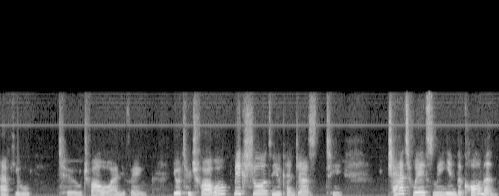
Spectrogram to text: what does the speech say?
have you to travel anything? You to travel, make sure you can just chat with me in the comment.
